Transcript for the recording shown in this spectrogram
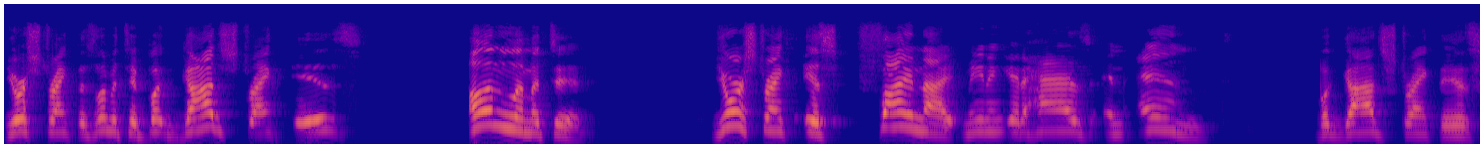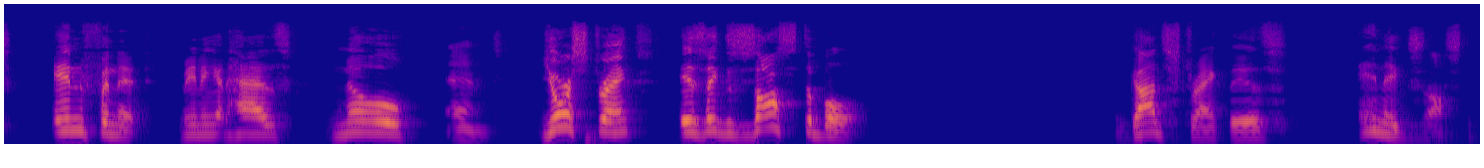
Your strength is limited, but God's strength is unlimited. Your strength is finite, meaning it has an end. But God's strength is infinite, meaning it has no end. Your strength is exhaustible. God's strength is inexhaustible.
